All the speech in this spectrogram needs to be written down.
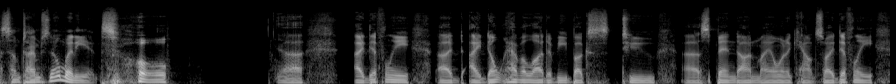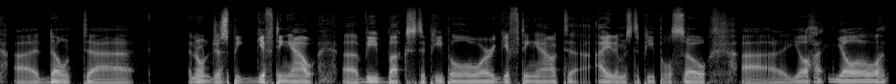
sometimes no money in. So I definitely uh, I don't have a lot of V bucks to uh, spend on my own account, so I definitely uh, don't I don't just be gifting out uh, V bucks to people or gifting out uh, items to people. So uh, you'll you'll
